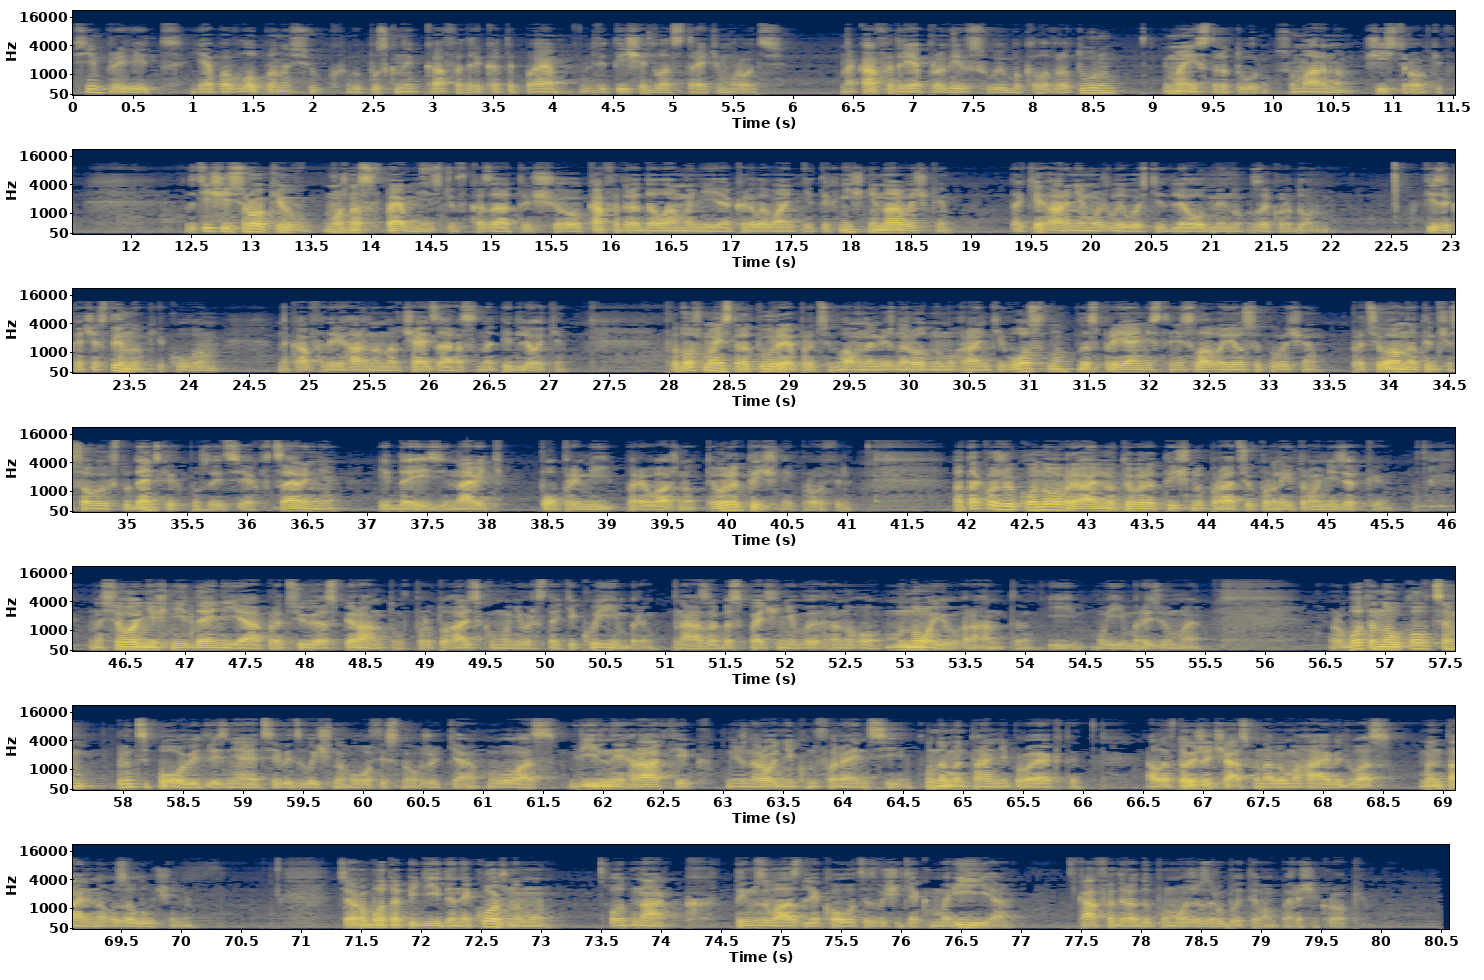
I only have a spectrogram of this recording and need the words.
Всім привіт! Я Павло Панасюк, випускник кафедри КТП в 2023 році. На кафедрі я провів свою бакалавратуру і магістратуру сумарно 6 років. За ці 6 років можна з впевненістю вказати, що кафедра дала мені як релевантні технічні навички, так і гарні можливості для обміну за кордоном. Фізика частинок, яку вам на кафедрі гарно навчають зараз на підльоті. Впродовж магістратури я працював на міжнародному гранті в Осло за сприяння Станіслава Йосиповича, працював на тимчасових студентських позиціях в ЦЕРНі і Дейзі, навіть попри мій переважно теоретичний профіль, а також виконував реальну теоретичну працю про нейтронні зірки. На сьогоднішній день я працюю аспірантом в Португальському університеті Коімбри на забезпеченні виграного мною гранту і моїм резюме. Робота науковцем принципово відрізняється від звичного офісного життя. У вас вільний графік, міжнародні конференції, фундаментальні проекти, але в той же час вона вимагає від вас ментального залучення. Ця робота підійде не кожному, однак тим з вас, для кого це звучить як мрія, кафедра допоможе зробити вам перші кроки.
